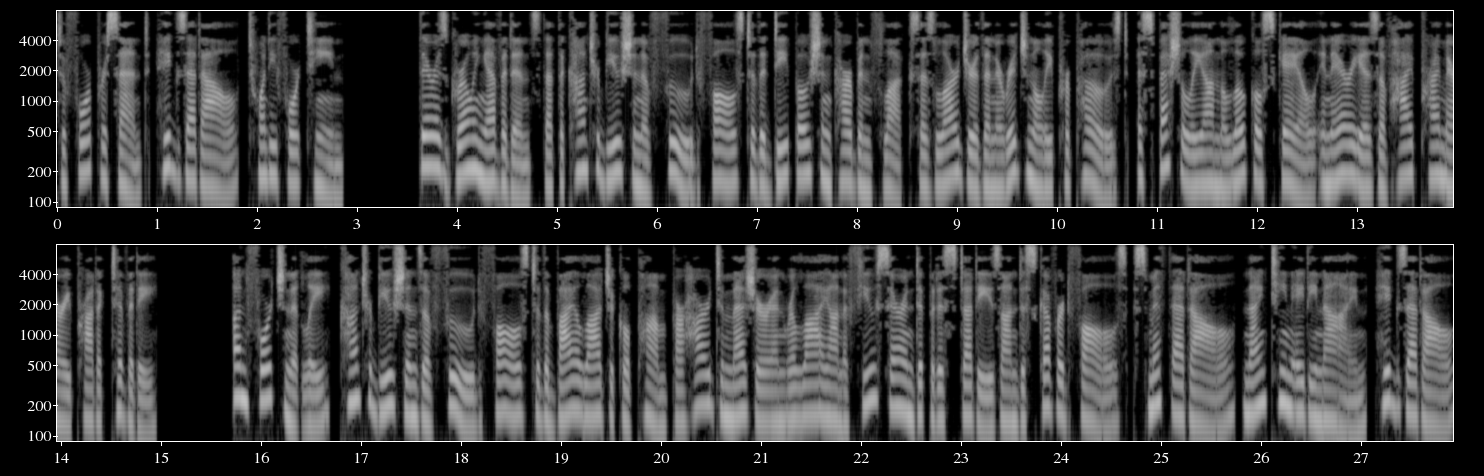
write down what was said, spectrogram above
to 4% Higgs et al. 2014. There is growing evidence that the contribution of food falls to the deep ocean carbon flux is larger than originally proposed, especially on the local scale in areas of high primary productivity. Unfortunately, contributions of food falls to the biological pump are hard to measure and rely on a few serendipitous studies on discovered falls Smith et al., 1989, Higgs et al.,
